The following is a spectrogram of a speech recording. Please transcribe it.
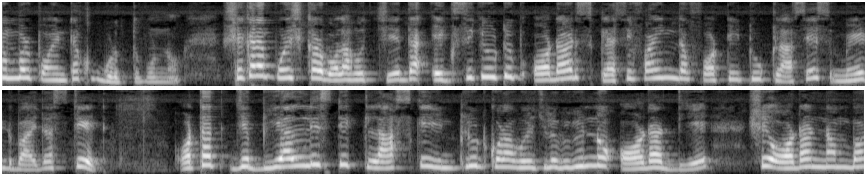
নম্বর পয়েন্টটা খুব গুরুত্বপূর্ণ। সেখানে পরিষ্কার বলা হচ্ছে the executive orders classifying the forty two classes made by the state অর্থাৎ যে বিয়াল্লিশটি ক্লাসকে ইনক্লুড করা হয়েছিল বিভিন্ন অর্ডার দিয়ে, সেই অর্ডার নাম্বার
